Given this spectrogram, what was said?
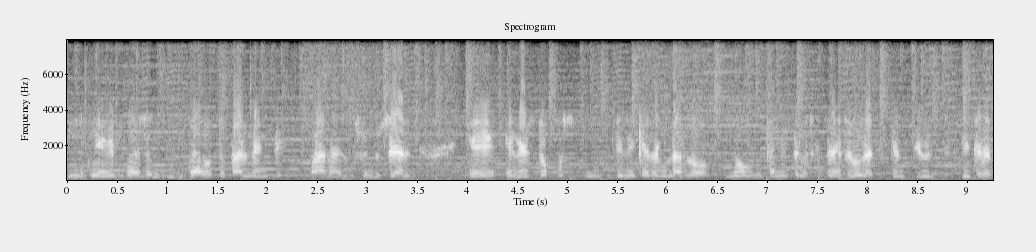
y que pueda ser utilizado totalmente para el uso industrial. Eh, en esto, pues, tiene que regularlo no únicamente la Secretaría de Salud, tiene, que ver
